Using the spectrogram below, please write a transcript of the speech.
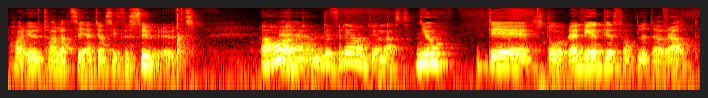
har uttalat sig, att jag ser för sur ut. Jaha, Ehm. det, för det har inte jag läst. Jo, det står, eller det, det står lite överallt.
